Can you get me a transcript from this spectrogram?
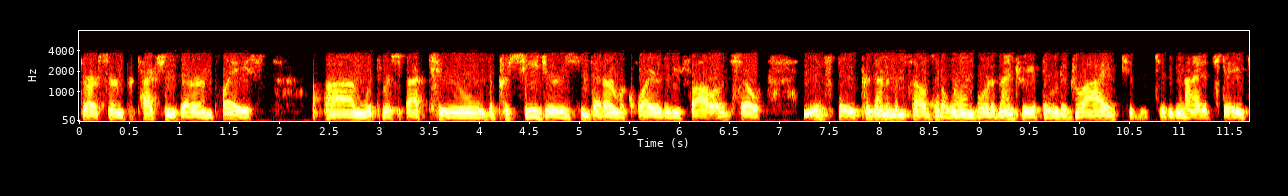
there are certain protections that are in place um, with respect to the procedures that are required to be followed. So, if they presented themselves at a land board of entry, if they were to drive to to the United States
